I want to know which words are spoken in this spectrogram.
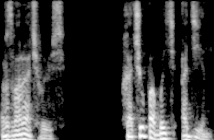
разворачиваюсь. Хочу побыть один.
